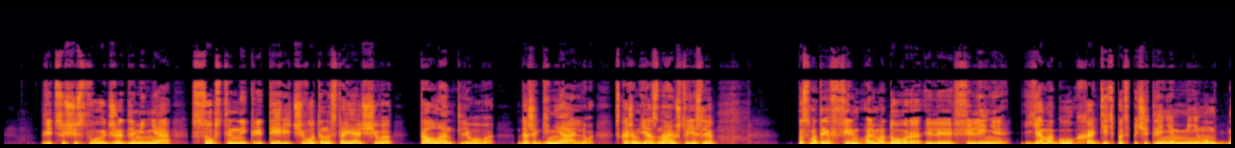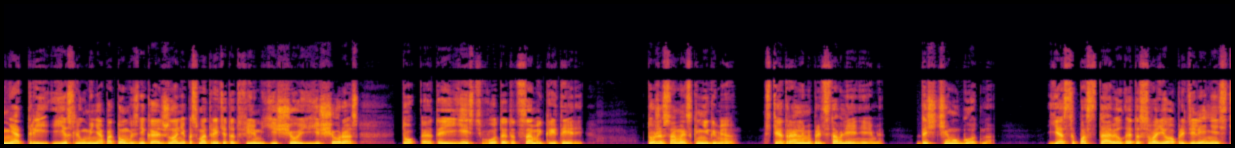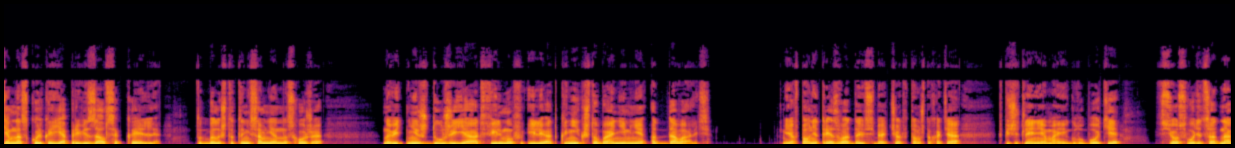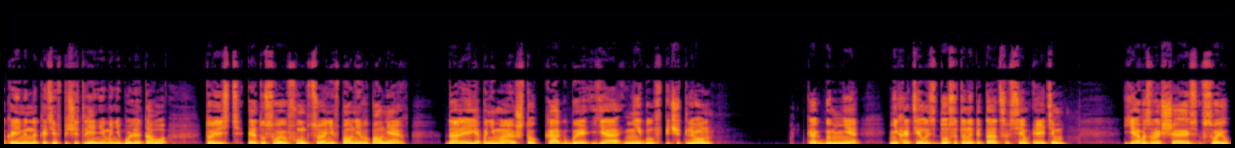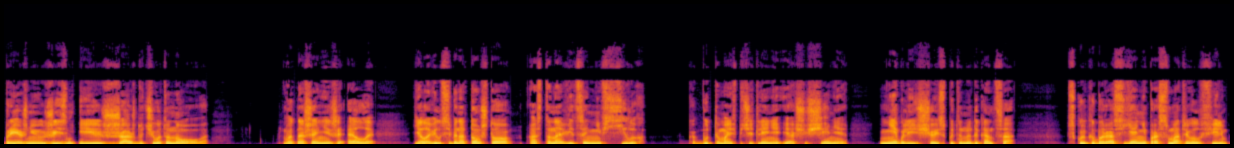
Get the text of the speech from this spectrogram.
Ведь существует же для меня собственный критерий чего-то настоящего, талантливого, даже гениального. Скажем, я знаю, что если, посмотрев фильм Альмадовара или Феллини, я могу ходить под впечатлением минимум дня три, и если у меня потом возникает желание посмотреть этот фильм еще и еще раз, то это и есть вот этот самый критерий. То же самое с книгами, с театральными представлениями да с чем угодно. Я сопоставил это свое определение с тем, насколько я привязался к Элле. Тут было что-то несомненно схожее. Но ведь не жду же я от фильмов или от книг, чтобы они мне отдавались. Я вполне трезво отдаю себе отчет в том, что хотя впечатления мои глубокие, все сводится, однако, именно к этим впечатлениям, и не более того. То есть эту свою функцию они вполне выполняют – Далее я понимаю, что как бы я ни был впечатлен, как бы мне не хотелось досыта напитаться всем этим, я возвращаюсь в свою прежнюю жизнь и жажду чего-то нового. В отношении же Эллы я ловил себя на том, что остановиться не в силах, как будто мои впечатления и ощущения не были еще испытаны до конца – Сколько бы раз я не просматривал фильм,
